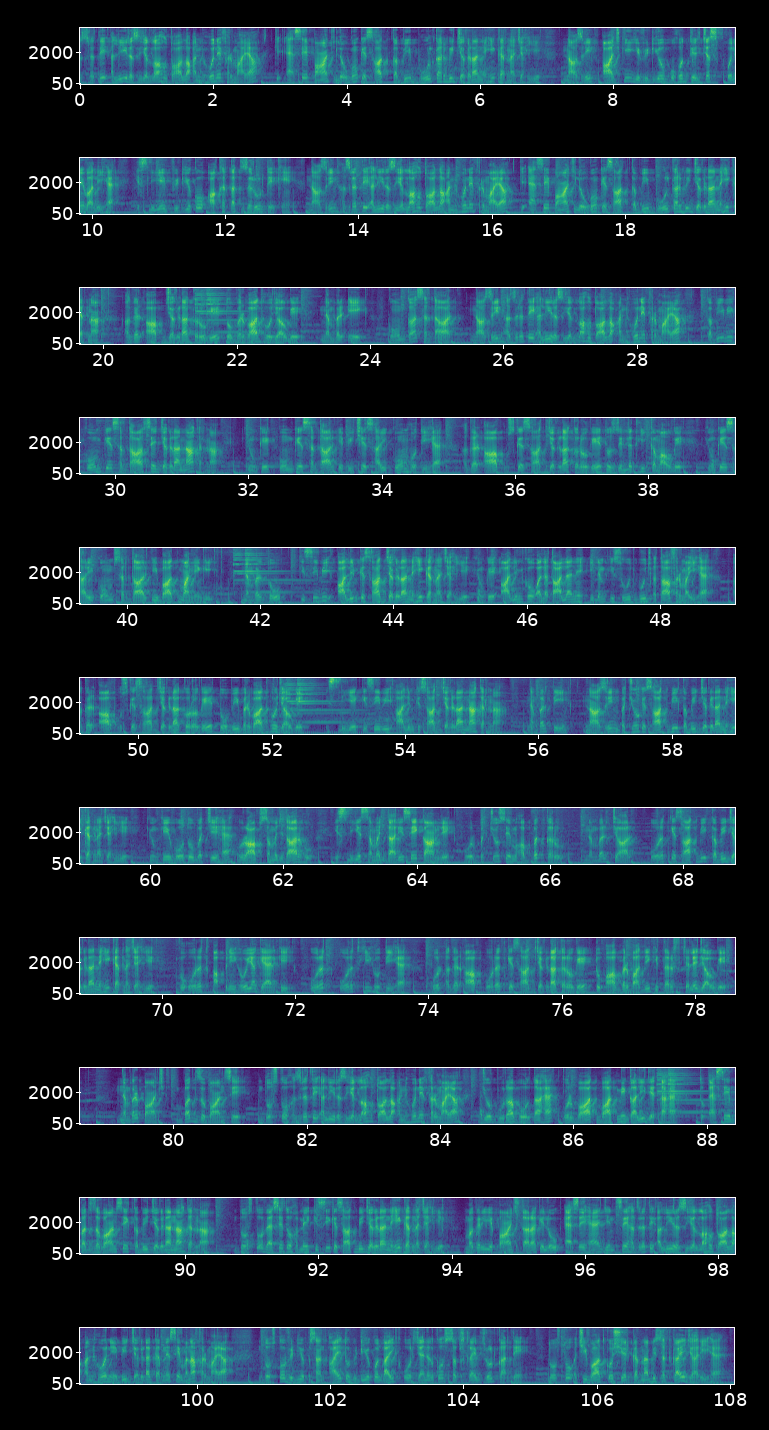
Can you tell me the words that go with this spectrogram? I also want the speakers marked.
Speaker 1: हज़रत अली रज़ी अल्लाह तहों ने फरमाया कि ऐसे पाँच लोगों के साथ कभी भूल कर भी झगड़ा नहीं करना चाहिए। नाजरीन, आज की ये वीडियो बहुत दिलचस्प होने वाली है, इसलिए वीडियो को आखिर तक ज़रूर देखें। नाजरीन, हज़रत अली रज़ी अल्लाह तहों ने फरमाया कि ऐसे पाँच लोगों के साथ कभी भूल कर भी झगड़ा नहीं करना। अगर आप झगड़ा करोगे तो बर्बाद हो जाओगे। नंबर एक, कौम का सरदार। नाजरीन, हज़रत अली रज़ी अल्लाह तहों ने फरमाया कभी भी कौम के सरदार से झगड़ा ना करना, क्योंकि कौम के सरदार के पीछे सारी कौम होती है। अगर आप उसके साथ झगड़ा करोगे तो ज़िल्लत ही कमाओगे, क्योंकि सारी कौम सरदार की बात मानेगी। नंबर दो, किसी भी आलिम के साथ झगड़ा नहीं करना चाहिए, क्योंकि आलिम को अल्लाह ताला ने इल्म की सूझबूझ अता फरमाई है। अगर आप उसके साथ झगड़ा करोगे तो भी बर्बाद हो जाओगे, इसलिए किसी भी आलिम के साथ झगड़ा ना करना। नंबर तीन, नाजरीन, बच्चों के साथ भी कभी झगड़ा नहीं करना चाहिए, क्योंकि वो तो बच्चे हैं और आप समझदार हो। इसलिए समझदारी से काम ले और बच्चों से मोहब्बत करो। नंबर चार, औरत के साथ भी कभी झगड़ा नहीं करना चाहिए। वो औरत अपनी हो या गैर की, औरत औरत ही होती है। और अगर आप औरत के साथ झगड़ा करोगे तो आप बर्बादी की तरफ़ चले जाओगे। नंबर पाँच, बद ज़ुबान से। दोस्तों, हज़रत अली रज़ी अल्लाह तहों ने फरमाया, जो बुरा बोलता है और बात बात में गाली देता है तो ऐसे बद ज़बान से कभी झगड़ा ना करना। दोस्तों, वैसे तो हमें किसी के साथ भी झगड़ा नहीं करना चाहिए, मगर ये पाँच तरह के लोग ऐसे हैं जिनसे हज़रत अली रज़ी अल्लाह तहों ने भी झगड़ा करने से मना फरमाया। दोस्तों, वीडियो पसंद आए तो वीडियो को लाइक और चैनल को सब्सक्राइब ज़रूर कर दें। दोस्तों, अच्छी बात को शेयर करना भी सदका जारी है।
